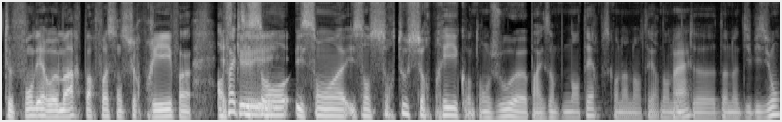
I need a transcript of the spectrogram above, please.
te font des remarques, parfois sont surpris. Enfin, en fait, ils, sont, ils, sont, ils sont surtout surpris quand on joue, euh, par exemple, Nanterre, parce qu'on a Nanterre dans, notre, euh, dans notre division,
